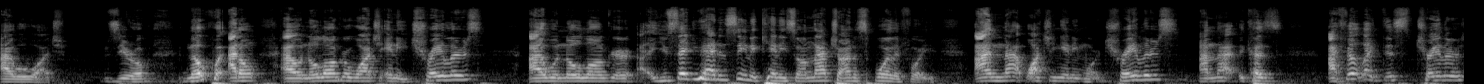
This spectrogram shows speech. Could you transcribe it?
I will watch. Zero, no. I don't. I will no longer watch any trailers. I will no longer. You said you hadn't seen it, Kenny, so I'm not trying to spoil it for you. I'm not watching any more trailers. I'm not because I felt like this trailer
